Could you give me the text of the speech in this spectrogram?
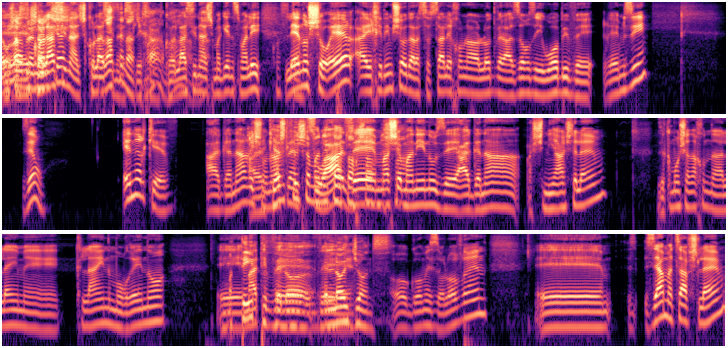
אה, קולסינאץ', קולסינאץ', סליחה. קולסינאץ'? מגן שמאלי. לנו שוער, היחידים שעוד על הספסל יכולים לעלות ולעזור זה איוובי ורמזי. זהו. אין הרכב. ההגנה הראשונה שלהם פצועה, זה מה. שמנינו, זה ההגנה השנייה שלהם. זה כמו שאנחנו נעלה עם אה, קליין, מורנו, אה, מטיפ ולוי ג'ונס. או גומז או לוברן. אה, זה המצב שלהם.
